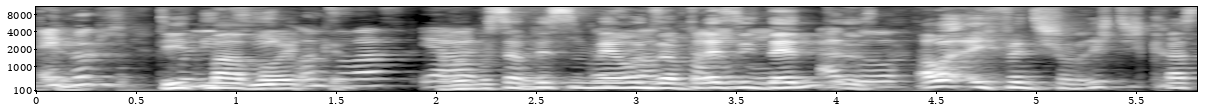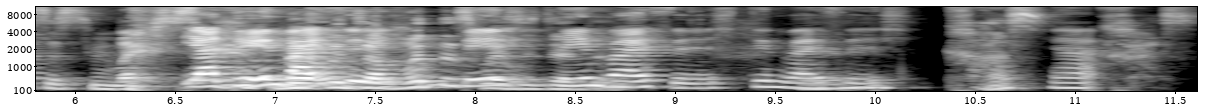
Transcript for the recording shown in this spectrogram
Ey, wirklich, Dietmar Politik und Wojtke. sowas. Ja, Aber du musst ja wissen, wer unser. Präsident Also, ist. Aber ich finde es schon richtig krass, dass du weißt. Ja, den wer weiß unser ich. Bundespräsident Den, den ist. weiß ich, den weiß Ja. ich. Krass. Ja. Krass.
